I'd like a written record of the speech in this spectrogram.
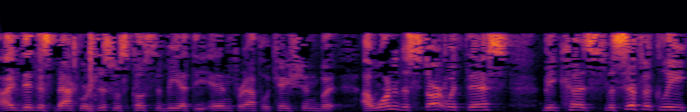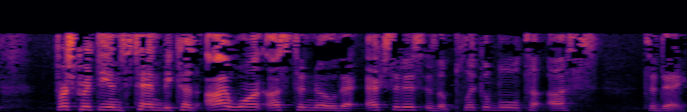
I did this backwards. This was supposed to be at the end for application, but I wanted to start with this because specifically 1 Corinthians 10 because I want us to know that Exodus is applicable to us today.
